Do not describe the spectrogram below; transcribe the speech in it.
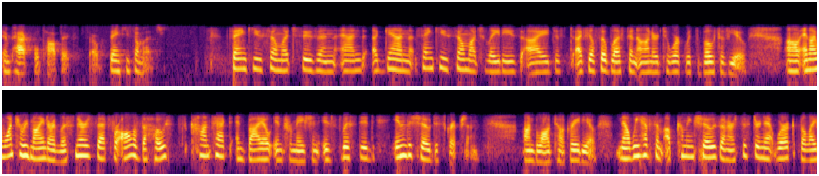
impactful topic. So thank you so much. Thank you so much, Susan. And again, thank you so much, ladies. I just I feel so blessed and honored to work with both of you. Uh, and I want to remind our listeners that for all of the hosts, contact and bio information is listed in the show description on Blog Talk Radio. Now, we have some upcoming shows on our sister network, the Life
